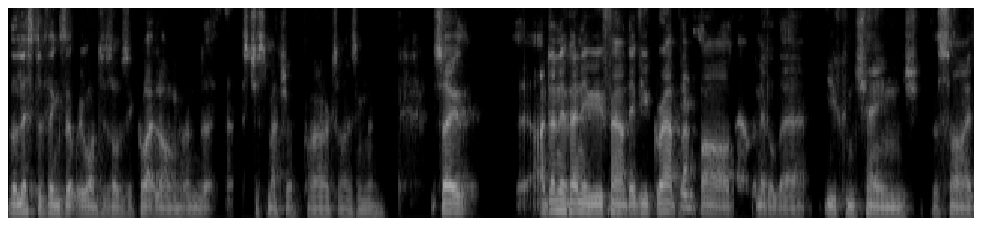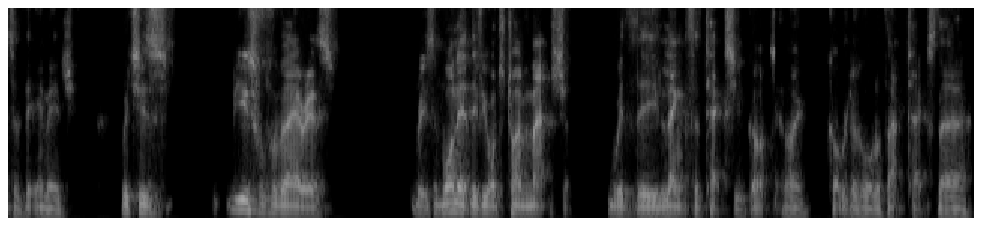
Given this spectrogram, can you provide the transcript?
The list of things that we want is obviously quite long, and uh, it's just a matter of prioritizing them. So I don't know if any of you found if you grab that bar down the middle there, you can change the size of the image, which is useful for various reasons. One, if you want to try and match with the length of text you've got, if I got rid of all of that text there,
